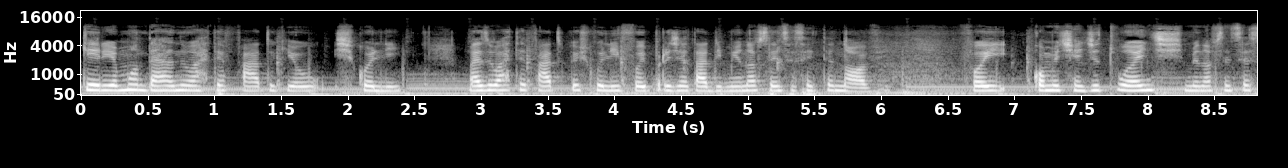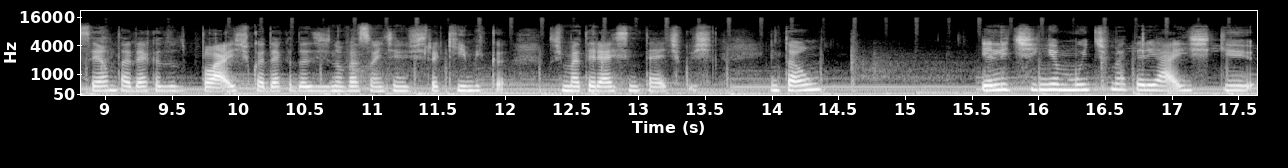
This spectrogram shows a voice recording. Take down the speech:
queria montar no artefato que eu escolhi. Mas o artefato que eu escolhi foi projetado em 1969. Foi, como eu tinha dito antes, 1960, a década do plástico, a década das inovações da indústria química, dos materiais sintéticos. Então, ele tinha muitos materiais que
